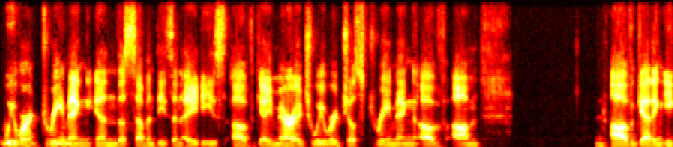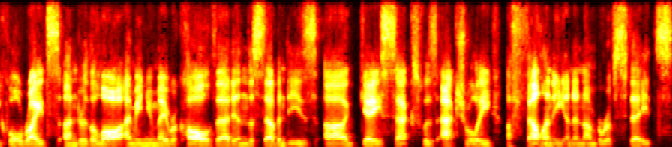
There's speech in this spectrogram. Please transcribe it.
We weren't dreaming in the 70s and 80s of gay marriage. We were just dreaming of. Um, of getting equal rights under the law. I mean, you may recall that in the 70s, uh, gay sex was actually a felony in a number of states.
